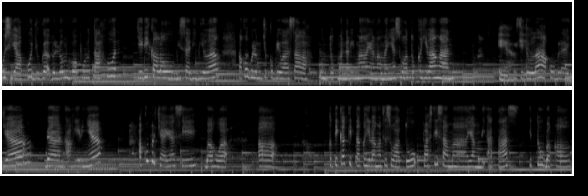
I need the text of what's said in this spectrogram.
usiaku juga belum 20 tahun jadi kalau bisa dibilang aku belum cukup dewasa lah untuk menerima yang namanya suatu kehilangan. Iya. Di situlah aku belajar dan akhirnya aku percaya sih bahwa uh, ketika kita kehilangan sesuatu pasti sama yang di atas itu bakal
